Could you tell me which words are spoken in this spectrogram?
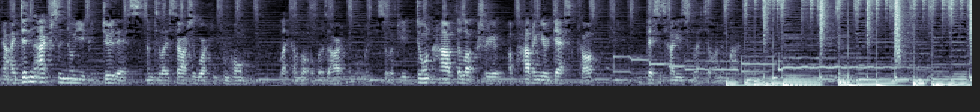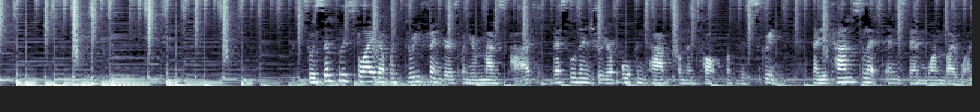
Now I didn't actually know you could do this until I started working from home like a lot of us are at the moment. So if you don't have the luxury of having your desktop, this is how you split it on a Mac. So simply slide up with three fingers on your mouse pad. This will then show your open tabs on the top of the screen. Now you can select into them one by one,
